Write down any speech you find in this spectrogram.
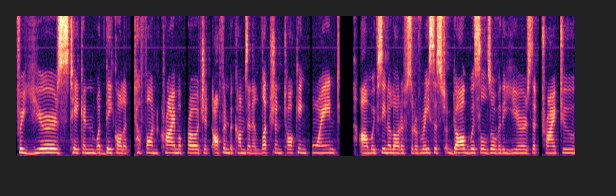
for years taken what they call a tough on crime approach. It often becomes an election talking point. Um, we've seen a lot of sort of racist dog whistles over the years that try to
